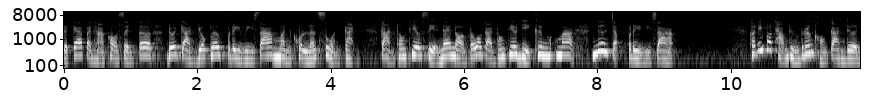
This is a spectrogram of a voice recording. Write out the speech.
จะแก้ปัญหา call center ด้วยการยกเลิกฟรีวีซ่ามันคนละส่วนกัน การท่องเที่ยวเสียแน่นอน เพราะว่าการท่องเที่ยวดีขึ้นมาก ๆ เนื่องจากฟรีวีซ่าคราวนี้พอถามถึงเรื่องของการเดิน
